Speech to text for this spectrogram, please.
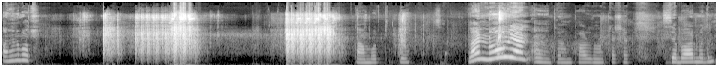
Ananı bot. Tamam bot gitti. Lan ne oluyor? Aa, tamam pardon arkadaşlar. Size bağırmadım.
